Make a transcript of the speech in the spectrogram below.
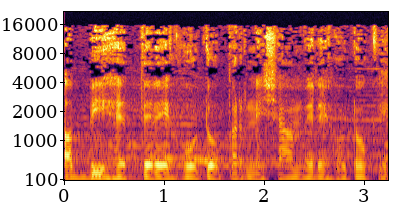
अब भी है तेरे होठों पर निशान मेरे होठों के।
